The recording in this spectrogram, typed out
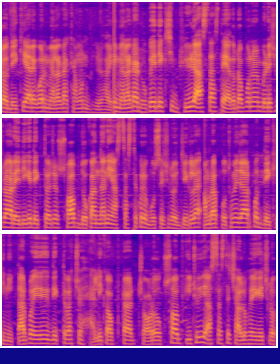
চ, দেখি আরেকবার মেলাটা কেমন ভিড় হয়। মেলাটা ঢুকেই দেখছি ভিড় আস্তে আস্তে এতটা পরিমাণ বেড়েছিল। আর এইদিকে দেখতে পাচ্ছ, সব দোকানদানি আস্তে আস্তে করে বসেছিল। যেগুলো আমরা প্রথমে যাওয়ার পর দেখিনি। তারপর এদিকে দেখতে পাচ্ছ হেলিকপ্টার চড়ক, সব কিছুই আস্তে আস্তে চালু হয়ে গেছিল।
